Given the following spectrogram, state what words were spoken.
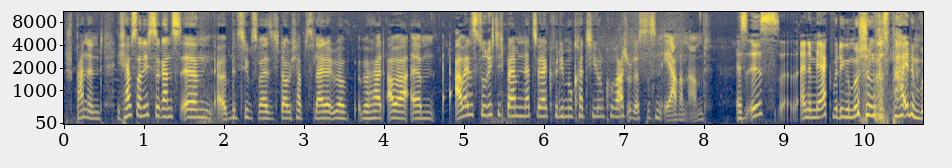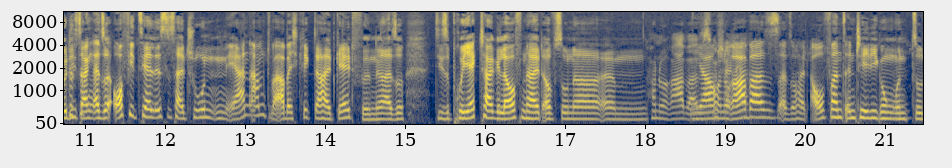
Spannend. Ich habe es noch nicht so ganz, ähm, beziehungsweise ich glaube, ich habe es leider über, überhört, aber ähm, arbeitest du richtig beim Netzwerk für Demokratie und Courage oder ist das ein Ehrenamt? Es ist eine merkwürdige Mischung aus beidem, würde ich sagen. Also offiziell ist es halt schon ein Ehrenamt, aber ich krieg da halt Geld für. Ne? Also diese Projekttage laufen halt auf so einer ähm, Honorarbasis. Ja, Honorarbasis, also halt Aufwandsentschädigung mhm. und so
